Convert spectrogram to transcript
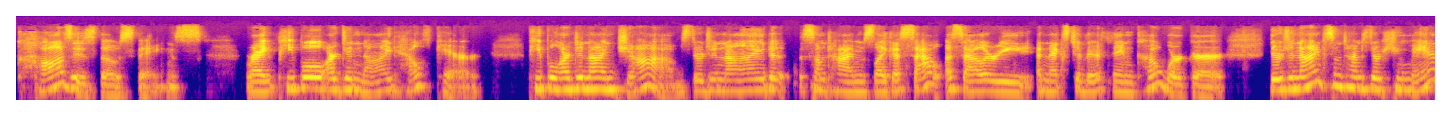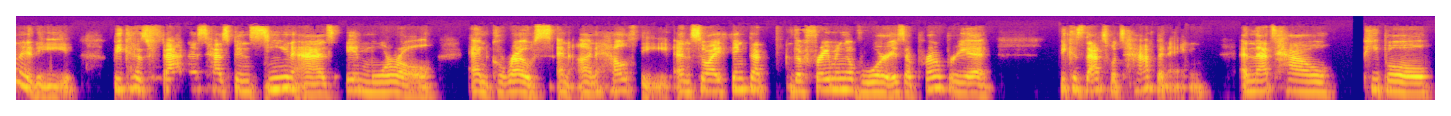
causes those things, right? People are denied health care. People are denied jobs. They're denied sometimes like a, sal- a salary next to their thin coworker. They're denied sometimes their humanity because fatness has been seen as immoral and gross and unhealthy. And so I think that the framing of war is appropriate because that's what's happening. And that's how people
